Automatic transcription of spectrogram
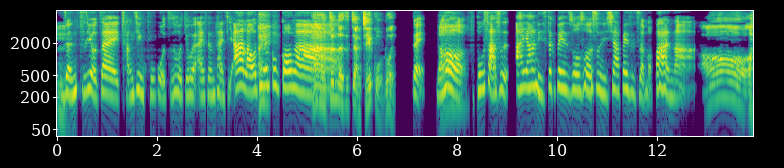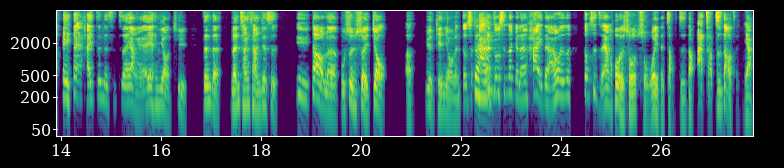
人只有在尝尽苦果之后，就会唉声叹气啊！老天不公啊！啊，真的是这样，结果论。对，然后菩萨是，哎呀，你这个辈子做错的事，你下辈子怎么办呐？哦，哎，还真的是这样哎，很有趣。真的，人常常就是遇到了不顺遂就呃怨天尤人，都是啊，都是那个人害的啊，或者说都是怎样，或者说所谓的早知道啊，早知道怎样。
